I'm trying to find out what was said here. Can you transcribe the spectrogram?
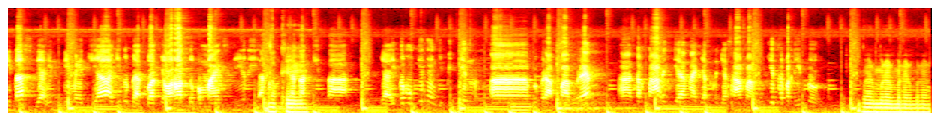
kita sediain tim media gitu buat buat nyorot tuh pemain sendiri atau kegiatan kita. Ya itu mungkin yang dibikin eh, beberapa brand eh, tertarik ya ngajak kerjasama. Mungkin seperti itu. Bener bener bener bener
